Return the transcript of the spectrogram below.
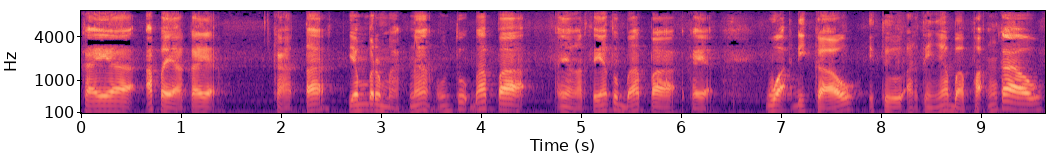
kayak apa ya kayak kata yang bermakna untuk bapak. Yang artinya tuh bapak. Kayak wa dikau itu artinya bapak engkau.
